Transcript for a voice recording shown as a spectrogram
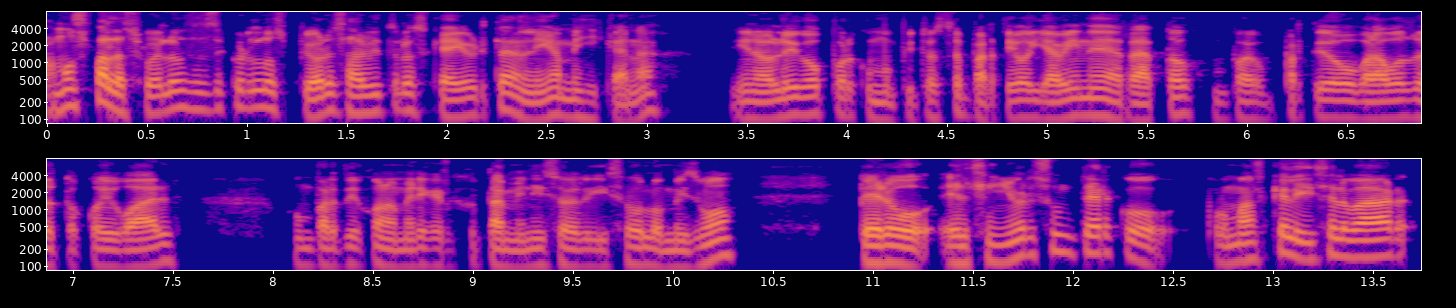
Ramos Palazuelos es de creo, los peores árbitros que hay ahorita en la Liga Mexicana. Y no lo digo por cómo pitó este partido, ya viene de rato. Un, pa- un partido Bravos le tocó igual. Un partido con América que también hizo, hizo lo mismo. Pero el señor es un terco. Por más que le dice el bar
